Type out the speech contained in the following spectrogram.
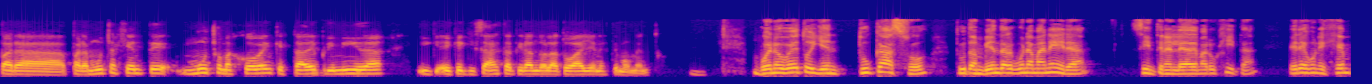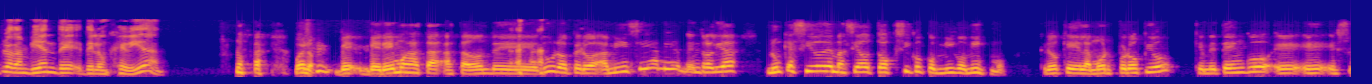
para, mucha gente mucho más joven que está deprimida y que, que quizás está tirando la toalla en este momento. Bueno, Beto, y en tu caso, tú también de alguna manera, sin tener la edad de Marujita, eres un ejemplo también de, longevidad. bueno, veremos hasta, hasta dónde duro, pero a mí sí, a mí en realidad nunca he sido demasiado tóxico conmigo mismo. Creo que el amor propio que me tengo eh, eh, es,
